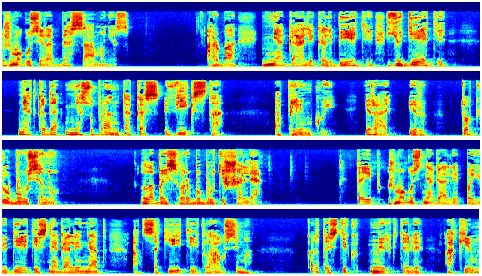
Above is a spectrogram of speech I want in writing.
žmogus yra be sąmonės arba negali kalbėti, judėti, net kada nesupranta, kas vyksta aplinkui. Yra ir tokių būsenų. Labai svarbu būti šalia. Taip žmogus negali pajudėti, jis negali net atsakyti į klausimą. Kartais tik mirkteli akim,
